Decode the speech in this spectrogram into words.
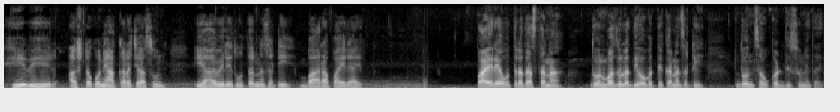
ही विहीर अष्टकोनी आकाराची असून या विहिरीत उतरण्यासाठी बारा पायऱ्या आहेत. पायऱ्या उतरत असताना दोन बाजूला दिवाबत्ती करण्यासाठी दोन चौकट दिसून येत आहेत.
